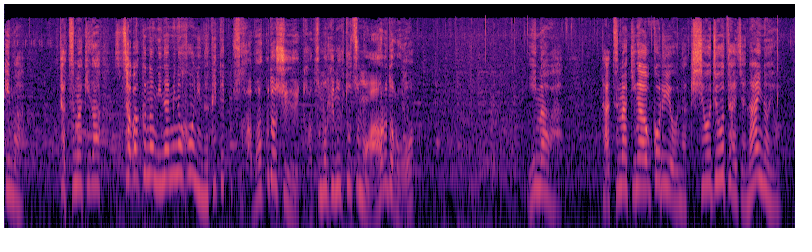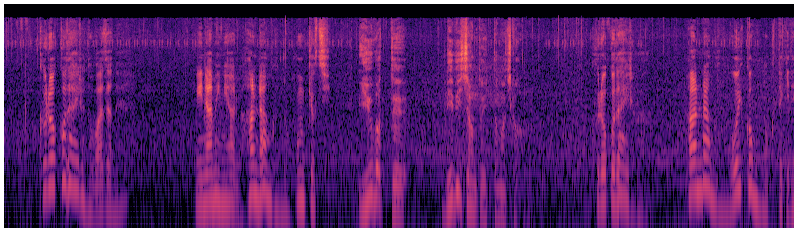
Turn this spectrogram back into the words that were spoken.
今竜巻が砂漠の南の方に抜けて。砂漠だし竜巻の一つもあるだろ？今は竜巻が起こるような気象状態じゃないのよ。クロコダイルの技ね。南にある反乱軍の本拠地。ユバってビビちゃんといった町か。クロコダイルは反乱軍を追い込む目的で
